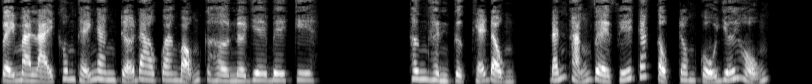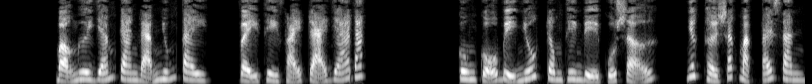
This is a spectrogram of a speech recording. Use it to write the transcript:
vậy mà lại không thể ngăn trở đao quang bỏng HNGB kia. Thân hình cực khẽ động, đánh thẳng về phía các tộc trong cổ giới hỗn. Bọn ngươi dám can đảm nhúng tay, vậy thì phải trả giá đắt. Cung cổ bị nhốt trong thiên địa của sở, nhất thời sắc mặt tái xanh,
